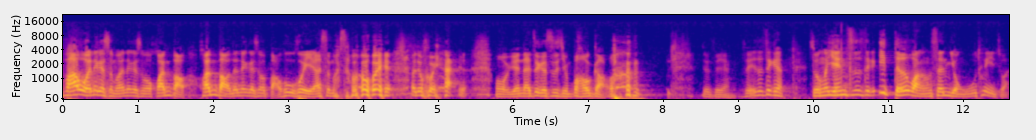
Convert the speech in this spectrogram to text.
罚我那个什么那个什么环保环保的那个什么保护会啊，什么什么会，他就回来了。哦，原来这个事情不好搞，就这样。所以说这个，总而言之，这个一得往生，永无退转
